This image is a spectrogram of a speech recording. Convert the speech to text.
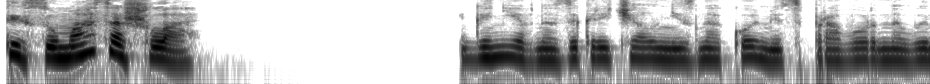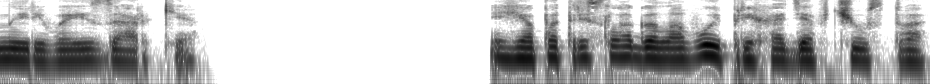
«Ты с ума сошла?» Гневно закричал незнакомец, проворно выныривая из арки. Я потрясла головой, приходя в чувство,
